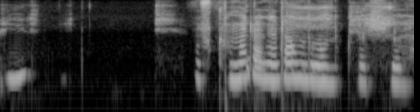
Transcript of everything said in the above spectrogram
Bir. Of kamera neden bulanıklaşıyor ya?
